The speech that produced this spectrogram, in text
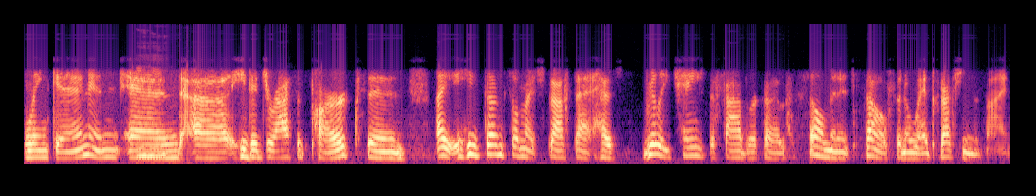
Lincoln, and and uh, he did Jurassic Parks, and I, he's done so much stuff that has really changed the fabric of film in itself in a way, production design.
